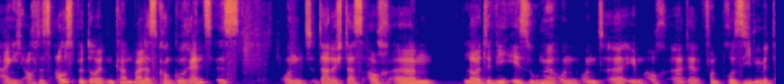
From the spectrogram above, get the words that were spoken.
eigentlich auch das ausbedeuten kann, weil das Konkurrenz ist und dadurch, dass auch ähm, Leute wie Esume und, und äh, eben auch äh, der von Pro7 mit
